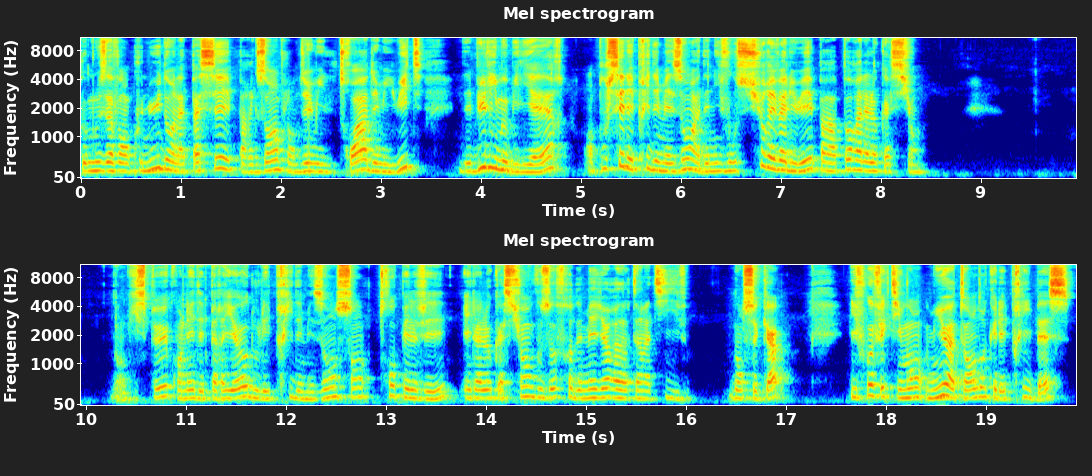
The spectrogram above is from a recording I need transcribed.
comme nous avons connu dans la passée, par exemple en 2003-2008, des bulles immobilières ont poussé les prix des maisons à des niveaux surévalués par rapport à la location. Donc il se peut qu'on ait des périodes où les prix des maisons sont trop élevés et la location vous offre de meilleures alternatives. Dans ce cas, il faut effectivement mieux attendre que les prix baissent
